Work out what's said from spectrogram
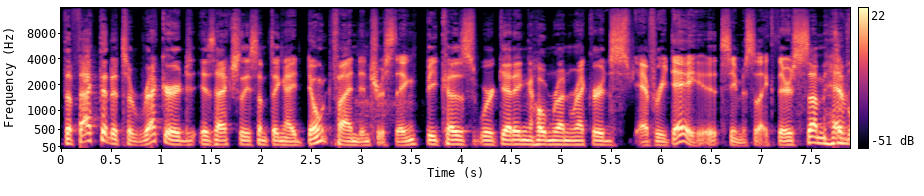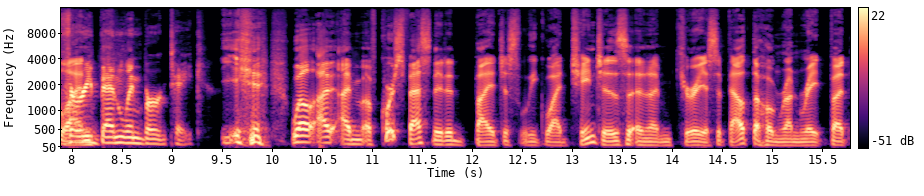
the fact that it's a record is actually something I don't find interesting because we're getting home run records every day. It seems like there's some headline. very Ben Lindbergh take. Well, I, I'm of course fascinated by just league wide changes, and I'm curious about the home run rate. But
